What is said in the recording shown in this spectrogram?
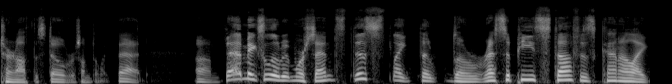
turn off the stove or something like that. Um, that makes a little bit more sense. This like the the recipe stuff is kind of like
